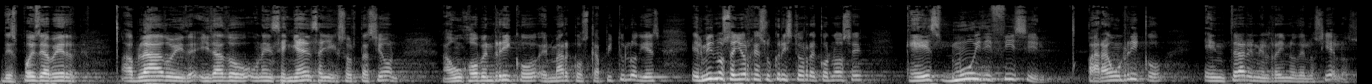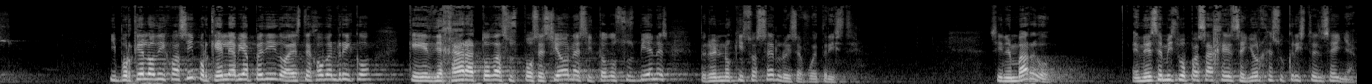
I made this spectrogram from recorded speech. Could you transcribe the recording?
después de haber hablado y, dado una enseñanza y exhortación a un joven rico en Marcos capítulo 10, el mismo Señor Jesucristo reconoce que es muy difícil para un rico entrar en el reino de los cielos. ¿Y por qué lo dijo así? Porque él le había pedido a este joven rico que dejara todas sus posesiones y todos sus bienes, pero él no quiso hacerlo y se fue triste. Sin embargo, en ese mismo pasaje el Señor Jesucristo enseña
